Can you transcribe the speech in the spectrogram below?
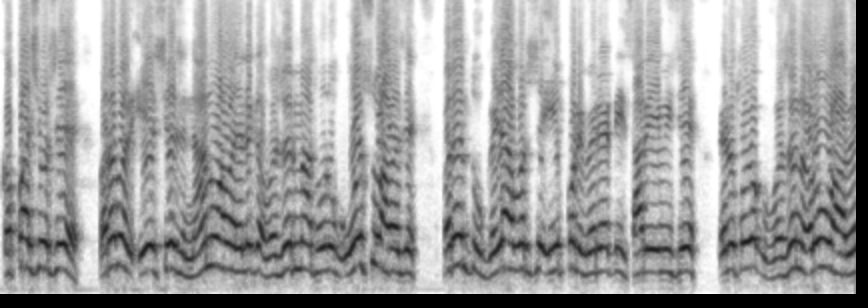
કપાસ્યો છે બરાબર? એ સેજ નાનું આવે એટલે કે વજનમાં થોડુંક ઓછું આવે છે. પરંતુ ગયા વર્ષે એ પણ વેરાયટી સારી એવી છે. એનું થોડુંક વજન હળવું આવે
